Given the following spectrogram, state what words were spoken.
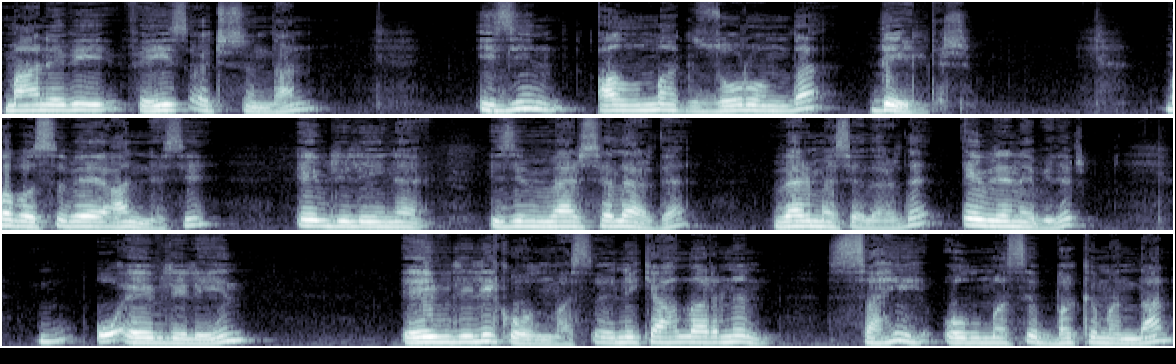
manevi feyiz açısından izin almak zorunda değildir. Babası ve annesi evliliğine izin verseler de vermeseler de evlenebilir. O evliliğin evlilik olması, nikahlarının sahih olması bakımından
